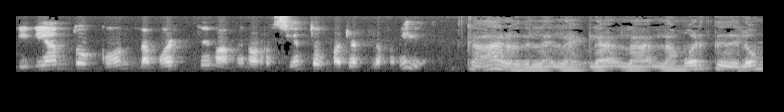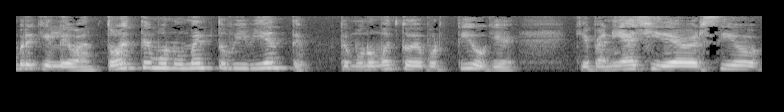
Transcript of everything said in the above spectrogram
lidiando con la muerte más o menos reciente del patriarca de la familia. Claro, la, la, la, muerte del hombre que levantó este monumento viviente, este monumento deportivo que, que Paniachi debe haber sido.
